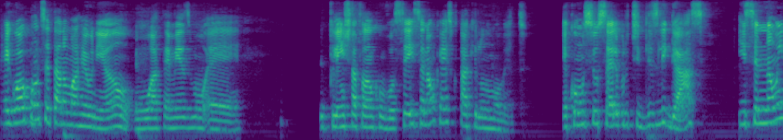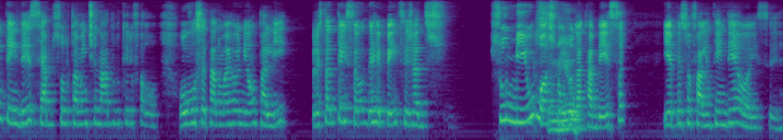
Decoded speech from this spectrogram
É igual quando você está numa reunião, ou até mesmo é, o cliente está falando com você e você não quer escutar aquilo no momento. É como se o cérebro te desligasse e você não entendesse absolutamente nada do que ele falou. Ou você está numa reunião, tá ali, prestando atenção, de repente você já sumiu o assunto Sumiu. da cabeça e a pessoa fala, entendeu? Você...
